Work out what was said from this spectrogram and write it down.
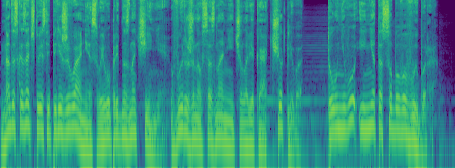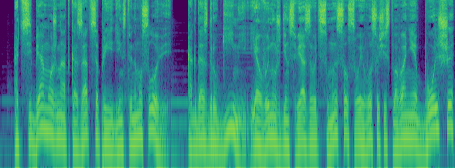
Надо сказать, что если переживание своего предназначения выражено в сознании человека отчетливо – то у него и нет особого выбора. От себя можно отказаться при единственном условии, когда с другими я вынужден связывать смысл своего существования больше,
